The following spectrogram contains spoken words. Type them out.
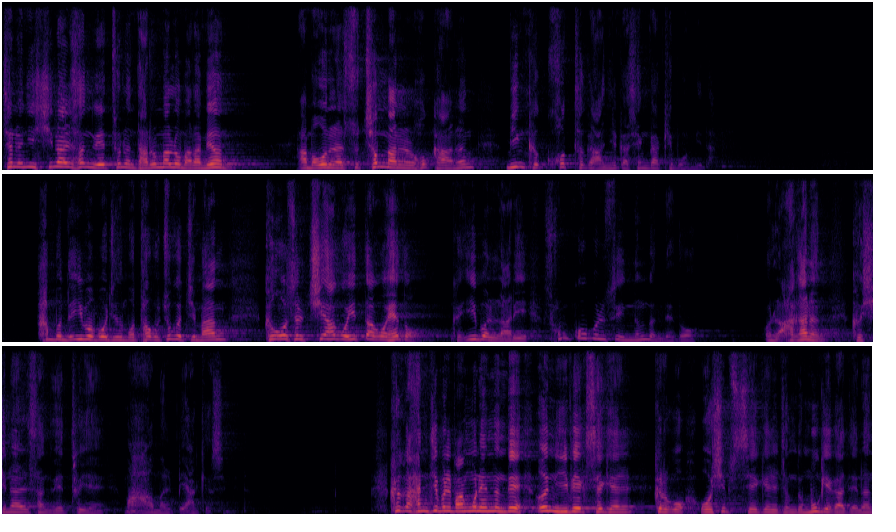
저는 이 신할산 외투는 다른 말로 말하면 아마 오늘날 수천만 원을 호가하는 밍크 코트가 아닐까 생각해 봅니다. 한 번도 입어보지도 못하고 죽었지만 그 옷을 취하고 있다고 해도 그 입을 날이 손꼽을 수 있는 건데도 오늘 아가는 그 신할산 외투에 마음을 빼앗겼습니다. 그가 한 집을 방문했는데 은 200세겔 그리고 50세겔 정도 무게가 되는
